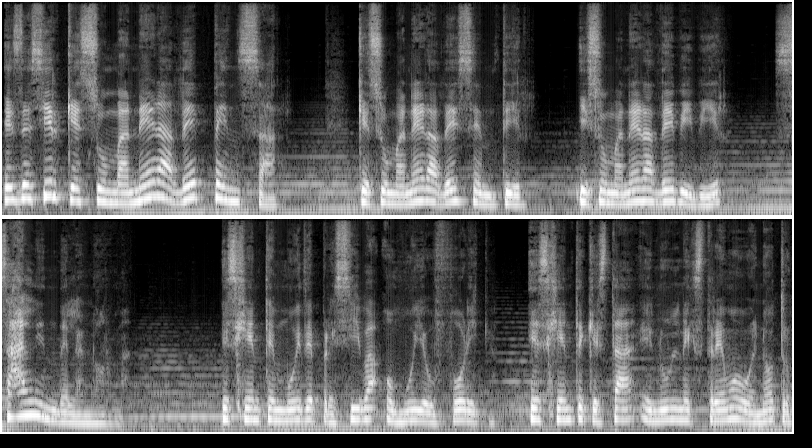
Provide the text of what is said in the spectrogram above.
Es decir, que su manera de pensar, que su manera de sentir y su manera de vivir salen de la norma. Es gente muy depresiva o muy eufórica es gente que está en un extremo o en otro,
